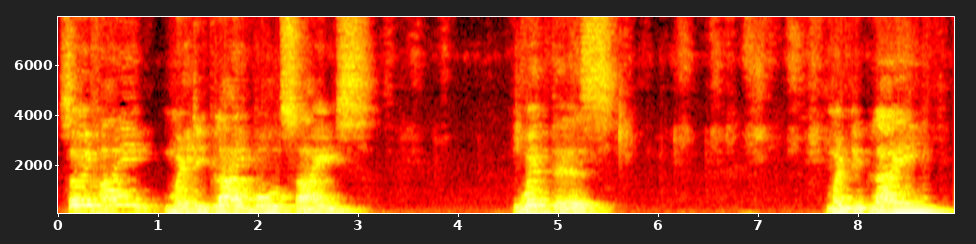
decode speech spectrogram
so if I multiply both sides with this, multiplying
